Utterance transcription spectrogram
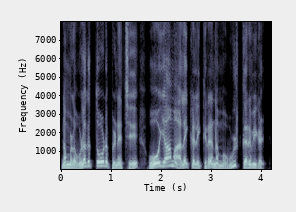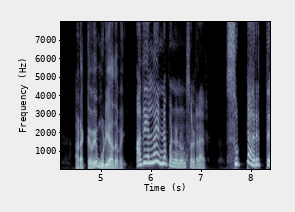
நம்மள உலகத்தோட பிணைச்சு ஓயாம அலைக்கழிக்கிற நம்ம உள்கருவிகள். அடக்கவே முடியாதவை. அதையெல்லாம் என்ன பண்ணணும்னு சொல்றார்? சுட்ட அறுத்து.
